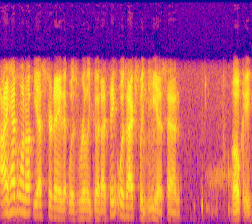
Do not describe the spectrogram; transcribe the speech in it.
I had one up yesterday that was really good. I think it was actually Mhm. TSN. Okay.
